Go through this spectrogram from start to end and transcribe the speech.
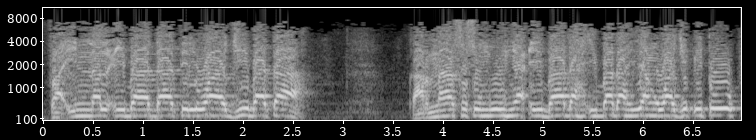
fa innal ibadatil wajibata karena sesungguhnya ibadah-ibadah yang wajib itu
